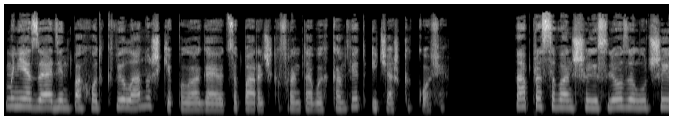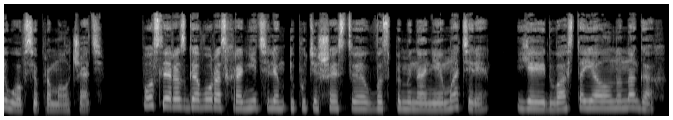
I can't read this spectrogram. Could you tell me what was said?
Мне за один поход к Виланушке полагаются парочка фронтовых конфет и чашка кофе. А про саванши и слезы лучше и вовсе промолчать. После разговора с хранителем и путешествия в воспоминания матери, я едва стояла на ногах.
